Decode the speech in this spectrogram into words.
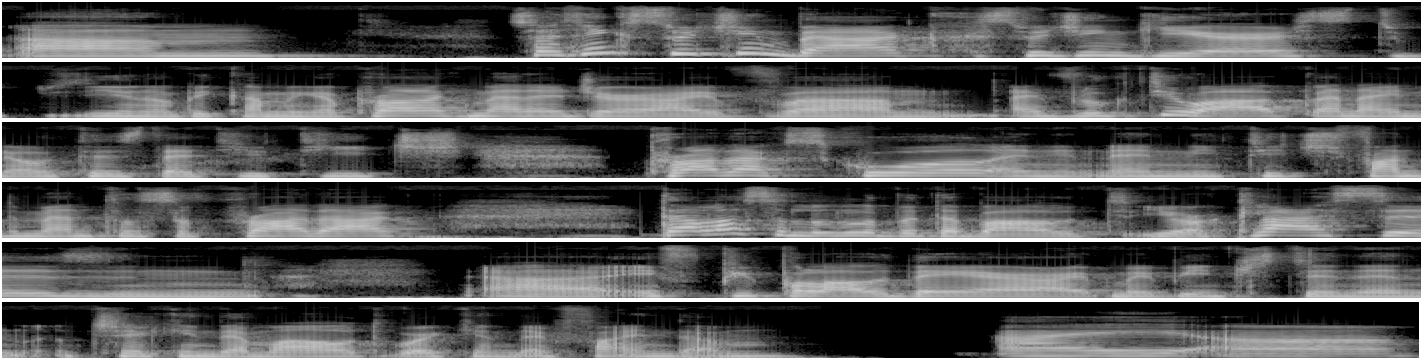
Um, so I think switching back, switching gears to you know becoming a product manager, I've um, I've looked you up and I noticed that you teach product school and and you teach fundamentals of product. Tell us a little bit about your classes and uh, if people out there are maybe interested in checking them out, where can they find them? I uh,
